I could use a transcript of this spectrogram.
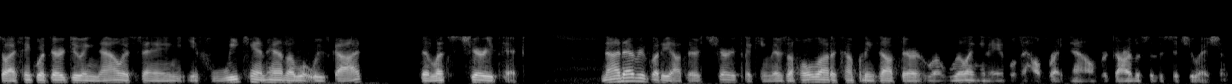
So I think what they're doing now is saying if we can't handle what we've got, then let's cherry pick. Not everybody out there is cherry picking. There's a whole lot of companies out there who are willing and able to help right now, regardless of the situation.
